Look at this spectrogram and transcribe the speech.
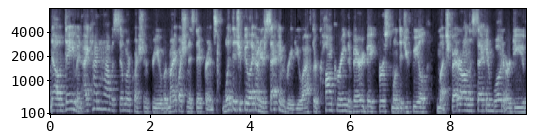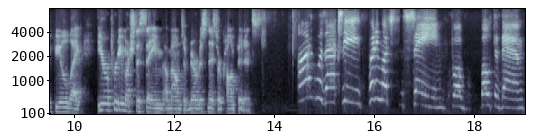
Now, Damon, I kind of have a similar question for you, but my question is different. What did you feel like on your second review after conquering the very big first one? Did you feel much better on the second one, or do you feel like you're pretty much the same amount of nervousness or confidence? I was actually pretty much the same for both of them,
